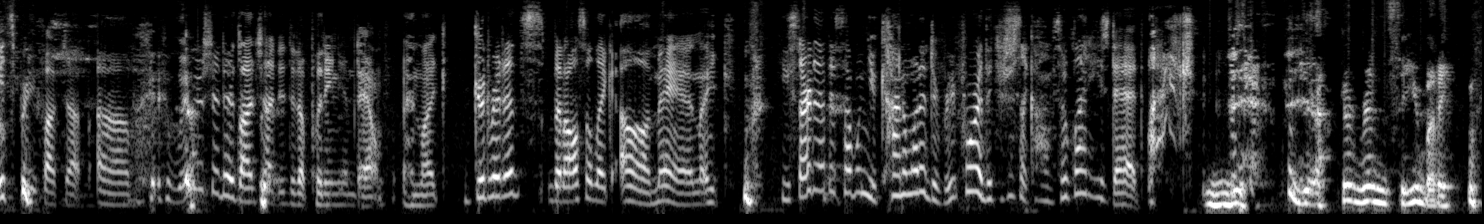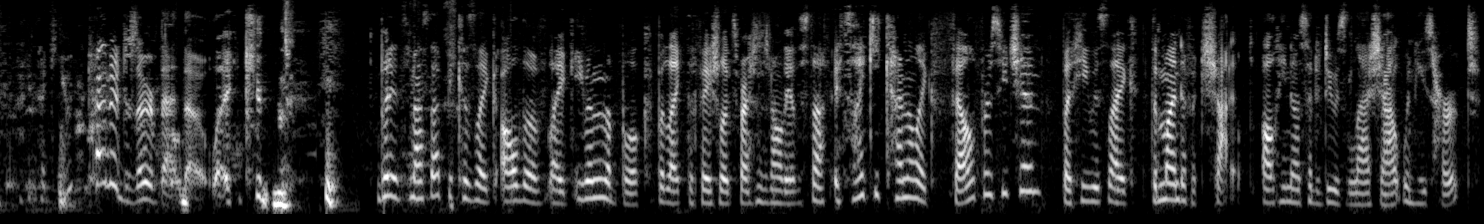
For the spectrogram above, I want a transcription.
It's pretty fucked up. Um, Wei Wuxian and Lan Zhan ended up putting him down, and like good riddance, but also like, oh man, like he started out as someone you kind of wanted to root for, and then you're just like, oh, I'm so glad he's dead. Like, Yeah. Yeah. Good riddance to you, buddy. like you kind of deserve that though. Like. But it's messed up because like all the like even in the book, but like the facial expressions and all the other stuff, it's like he kind of like fell for Sichin, but he was like the mind of a child. All he knows how to do is lash out when he's hurt.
